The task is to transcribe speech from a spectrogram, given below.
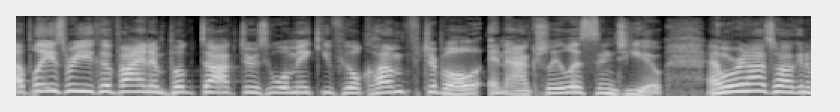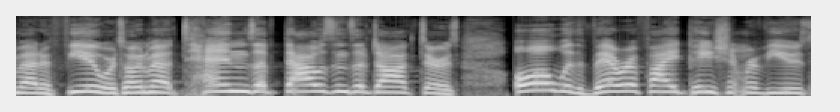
a place where you can find and book doctors who will make you feel comfortable and actually listen to you. And we're not talking about a few, we're talking about tens of thousands of doctors, all with verified patient reviews,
